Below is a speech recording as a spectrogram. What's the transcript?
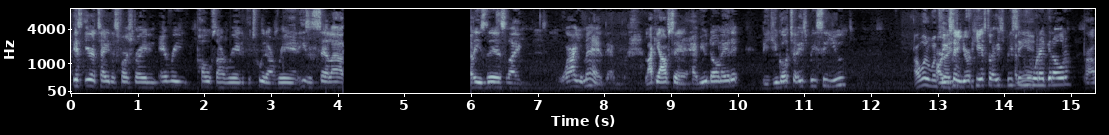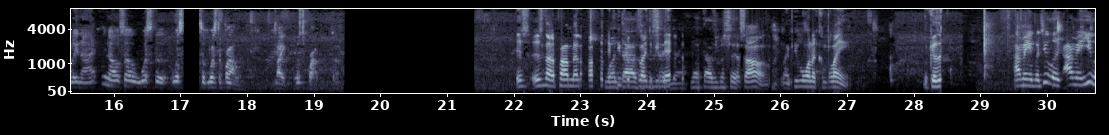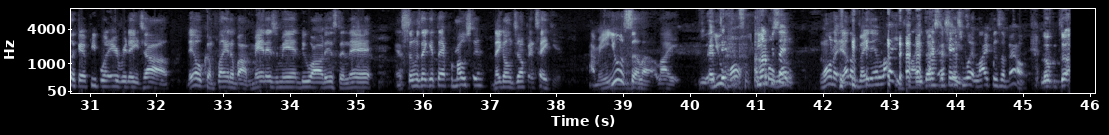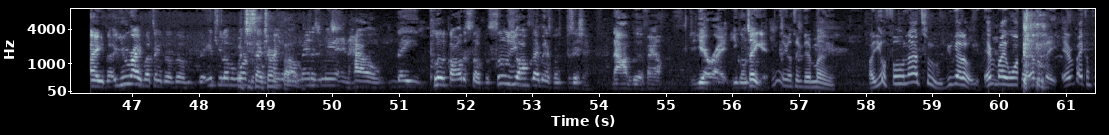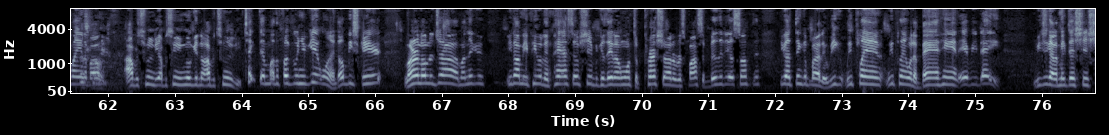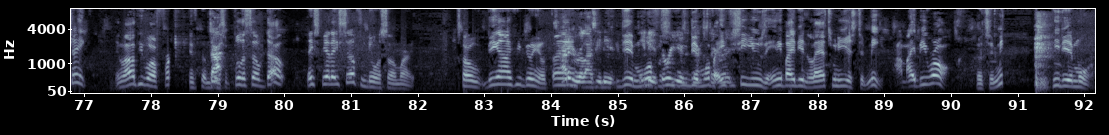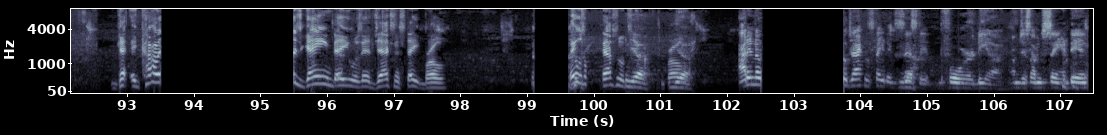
it's irritating. It's frustrating. Every post I read, every tweet I read, he's a sellout. He's this. Like, why are you mad? Like y'all said, have you donated? Did you go to HBCU? I would Are you sending your kids to HBCU again. when they get older? Probably not. You know. So what's the what's the, what's the problem? Like, what's the problem? So, It's it's not a problem at all. One people thousand like to be percent, negative. bro. One thousand percent. That's all. Like people want to complain because I mean, but you look. I mean, you look at people in everyday job. They'll complain about management, do all this and that. As soon as they get that promotion, they gonna jump and take it. I mean, mm-hmm. you a sellout. Like you want A hundred people percent. want want to elevate in life. Like If that's that's, just what life is about. Look, the, hey, the, you're right, but the, the, the entry level What you workers say, complain Church? about management and how they political all this stuff. As soon as you offer that management position, nah, I'm good, fam. Yeah, right. You gonna take it? you ain't gonna take that money. Are you a fool not to? You gotta. Everybody want to elevate. Everybody complain That's about funny. opportunity, opportunity. You gonna get no opportunity. Take that motherfucker when you get one. Don't be scared. Learn on the job, my nigga. You know how many people that pass up shit because they don't want the pressure or the responsibility or something. You gotta think about it. We we playing we playing with a bad hand every day. We just gotta make that shit shake. And a lot of people are afraid and So full of self doubt. They scare themselves from doing something right. So Deion, keep doing your thing. I didn't realize he did. You did He more did for three years you did more for State, right? HBCUs than anybody did in the last twenty years. To me, I might be wrong, but to me, he did more. In college game day was at Jackson State, bro. They was on national TV, Yeah, bro. yeah, I didn't know Jackson State yeah. existed before Deion. I'm just, I'm just saying.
